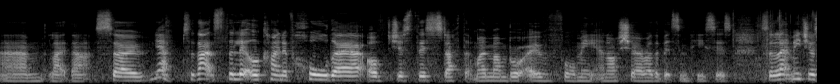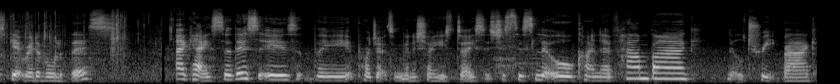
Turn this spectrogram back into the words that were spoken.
um, like that. So yeah, so that's the little kind of haul there of just this stuff that my mum brought over for me and I'll share other bits and pieces. So let me just get rid of all of this. Okay, so this is the project I'm going to show you today. So it's just this little kind of handbag, little treat bag,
